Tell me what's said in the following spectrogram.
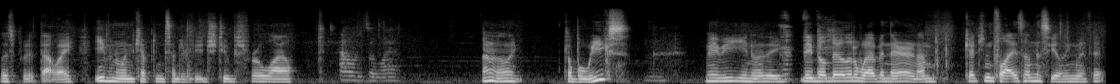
Let's put it that way. Even when kept in centrifuge tubes for a while. How long's a while? I don't know, like a couple weeks. Maybe you know they they build their little web in there, and I'm catching flies on the ceiling with it.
